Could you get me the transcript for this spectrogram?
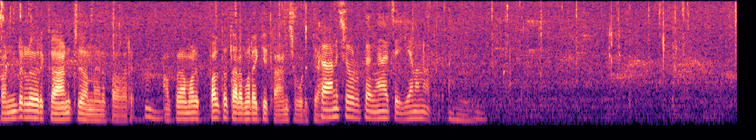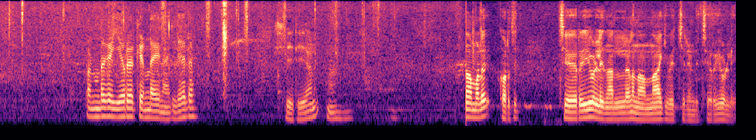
പണ്ടുള്ളവർ കാണിച്ചു തന്നതിന് പവർ അപ്പോൾ നമ്മൾ ഇപ്പോഴത്തെ തലമുറയ്ക്ക് കാണിച്ചു കൊടുക്കുക കാണിച്ചു കൊടുക്കുക എങ്ങനെ ചെയ്യണം എന്നത് പണ്ട് കയ്യോറൊക്കെ ഉണ്ടായിരുന്നു അല്ലല്ലോ ശരിയാണ്. നമ്മൾ കുറച്ച് ചെറിയുള്ളി നല്ലോണം നന്നാക്കി വെച്ചിട്ടുണ്ട് ചെറിയുള്ളി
